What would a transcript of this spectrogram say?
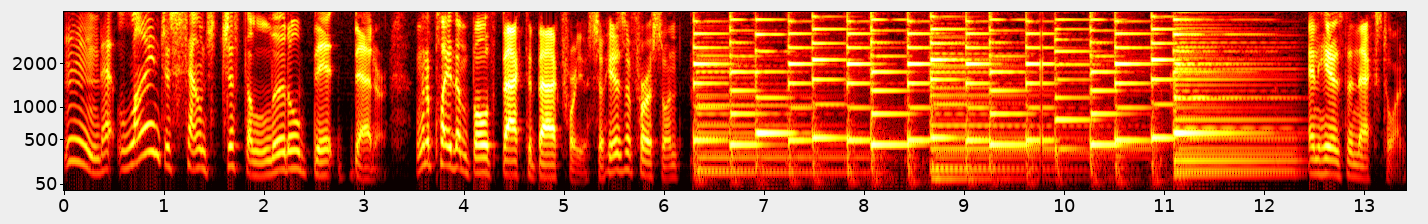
mm, that line just sounds just a little bit better. I'm going to play them both back to back for you. So here's the first one. And here's the next one.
